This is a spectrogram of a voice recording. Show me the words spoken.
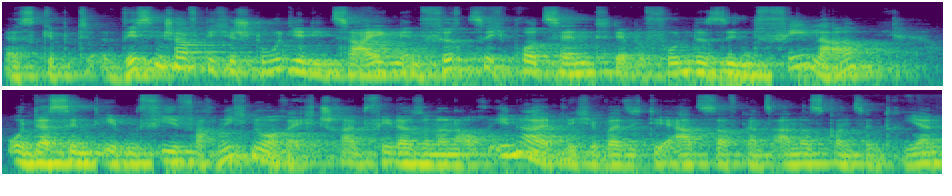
es gibt wissenschaftliche Studien, die zeigen, in 40 Prozent der Befunde sind Fehler. Und das sind eben vielfach nicht nur Rechtschreibfehler, sondern auch inhaltliche, weil sich die Ärzte auf ganz anderes konzentrieren,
